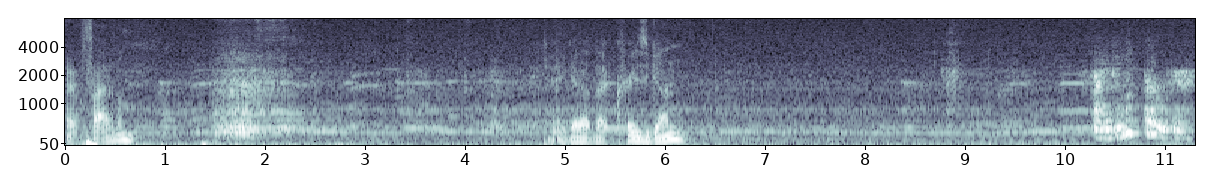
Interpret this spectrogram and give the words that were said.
I got five of them. Okay, get out that crazy gun. Fighting over.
